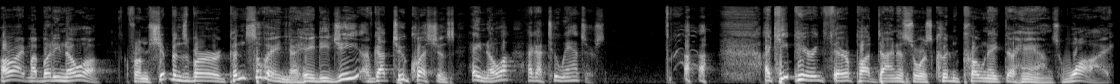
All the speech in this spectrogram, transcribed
All right, my buddy Noah from Shippensburg, Pennsylvania. Hey, DG, I've got two questions. Hey, Noah, I got two answers. I keep hearing theropod dinosaurs couldn't pronate their hands. Why?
